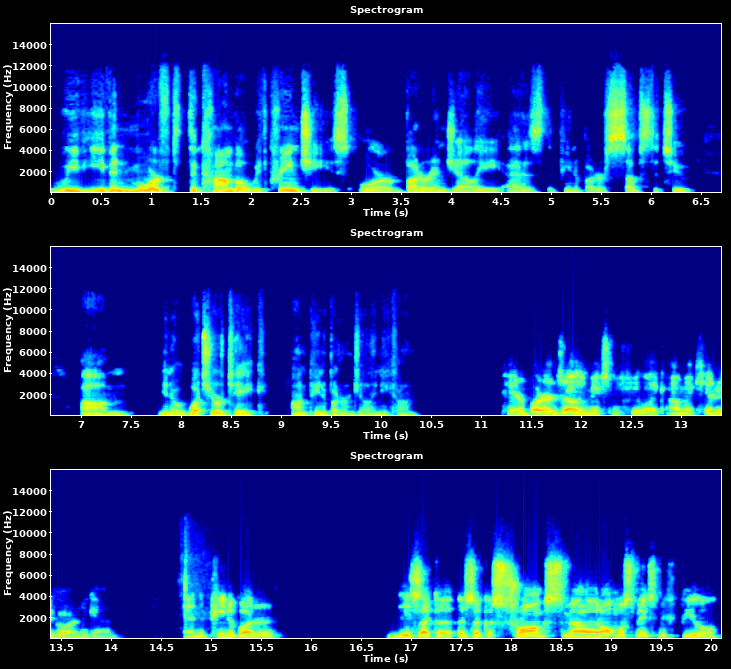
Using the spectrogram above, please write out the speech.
We've even morphed the combo with cream cheese or butter and jelly as the peanut butter substitute. Um, you know, what's your take on peanut butter and jelly, Nikon? peanut butter and jelly makes me feel like I'm at kindergarten again, and the peanut butter is like a is like a strong smell. It almost makes me feel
